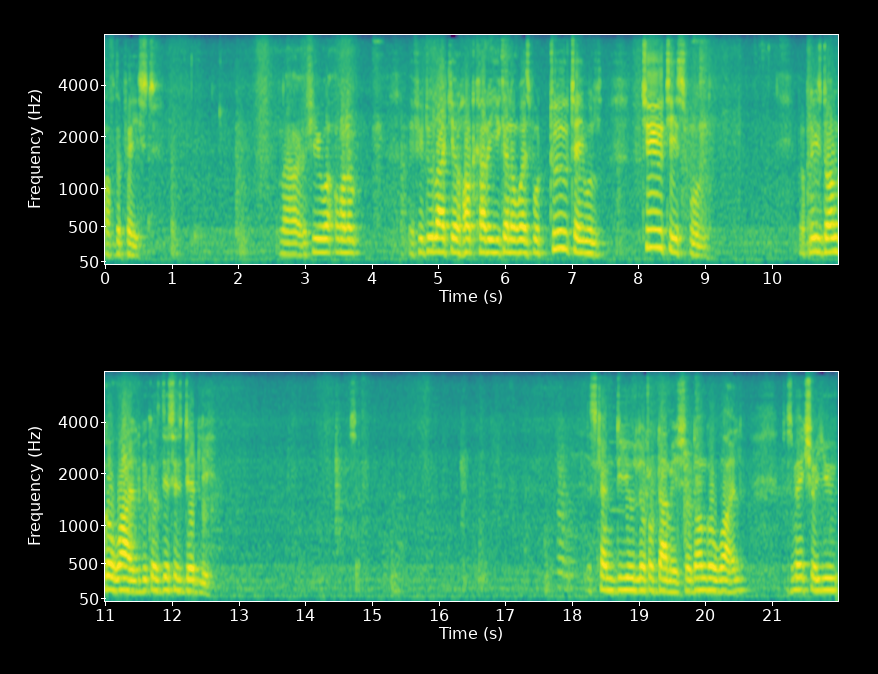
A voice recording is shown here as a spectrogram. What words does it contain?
of the paste. Now if you want to if you do like your hot curry you can always put two table two teaspoon but please don't go wild because this is deadly. So, this can do you a lot of damage so don't go wild just make sure you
